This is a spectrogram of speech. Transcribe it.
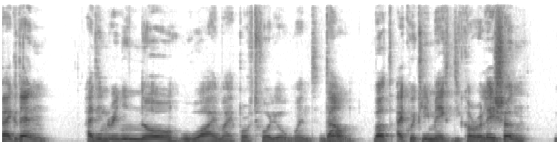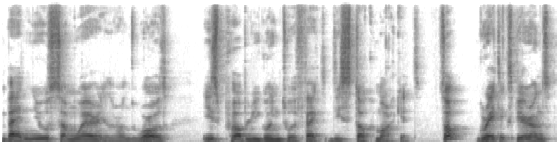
Back then, I didn't really know why my portfolio went down, but I quickly make the correlation. Bad news somewhere around the world is probably going to affect the stock market. So, great experience.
